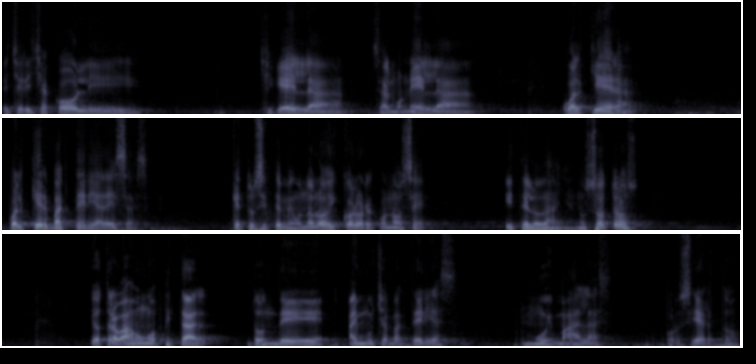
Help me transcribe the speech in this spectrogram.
Echerichia coli, Shigella, Salmonella, cualquiera, cualquier bacteria de esas, que tu sistema inmunológico lo reconoce y te lo daña. Nosotros, yo trabajo en un hospital donde hay muchas bacterias muy malas, por cierto.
